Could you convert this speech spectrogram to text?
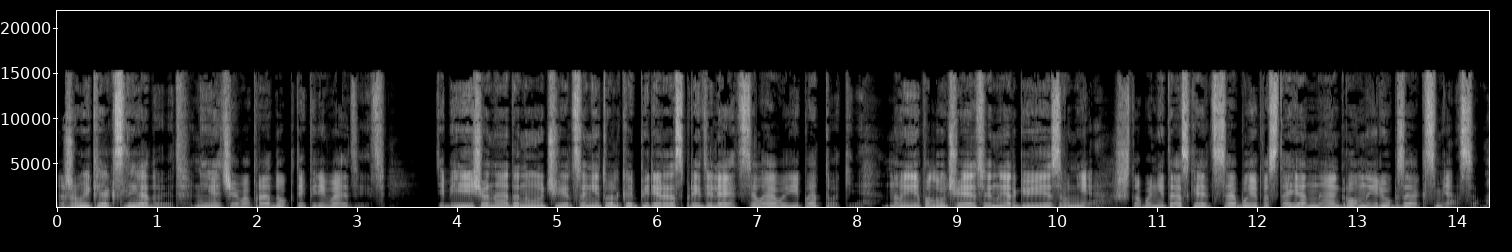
«Жуй как следует, нечего продукты переводить. Тебе еще надо научиться не только перераспределять силовые потоки, но и получать энергию извне, чтобы не таскать с собой постоянно огромный рюкзак с мясом.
